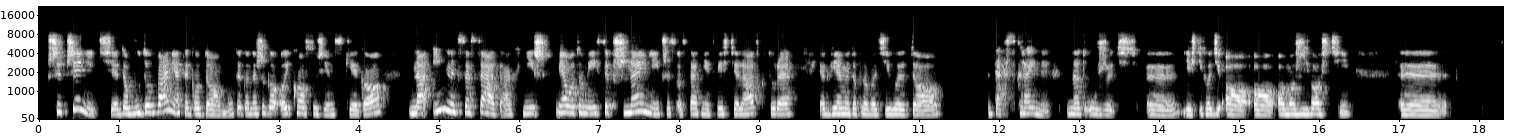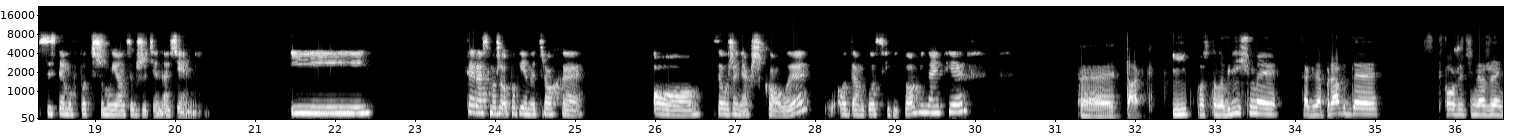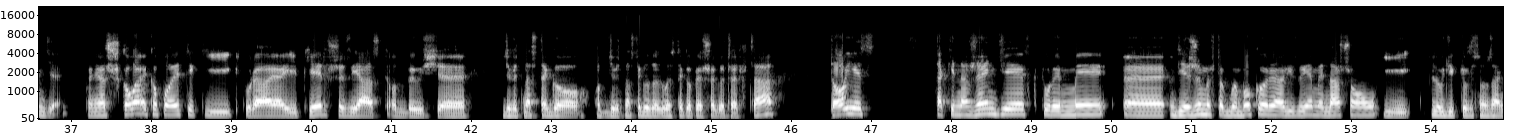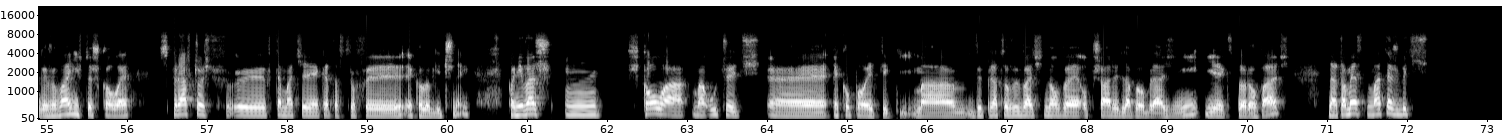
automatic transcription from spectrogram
przyczynić się do budowania tego domu, tego naszego ojkosu ziemskiego na innych zasadach niż miało to miejsce przynajmniej przez ostatnie 200 lat, które, jak wiemy, doprowadziły do tak skrajnych nadużyć, y, jeśli chodzi o, o, o możliwości y, systemów podtrzymujących życie na Ziemi. I teraz może opowiemy trochę o założeniach szkoły. Oddam głos Filipowi najpierw. E, tak. I postanowiliśmy tak naprawdę stworzyć narzędzie. ponieważ Szkoła Ekopoetyki, której pierwszy zjazd odbył się 19, od 19 do 21 czerwca, to jest takie narzędzie, w którym my e, wierzymy w to głęboko, realizujemy naszą i ludzi, którzy są zaangażowani w tę szkołę, sprawczość w, w temacie katastrofy ekologicznej. Ponieważ mm, szkoła ma uczyć e, ekopoetyki, ma wypracowywać nowe obszary dla wyobraźni i eksplorować, natomiast ma też być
